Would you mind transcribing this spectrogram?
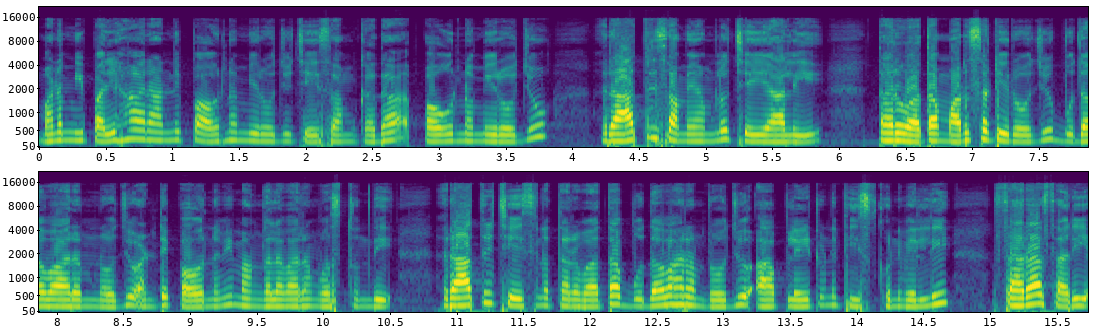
మనం ఈ పరిహారాన్ని పౌర్ణమి రోజు చేసాం కదా పౌర్ణమి రోజు రాత్రి సమయంలో చేయాలి. తరువాత మరుసటి రోజు బుధవారం రోజు అంటే పౌర్ణమి మంగళవారం వస్తుంది. రాత్రి చేసిన తర్వాత బుధవారం రోజు ఆ ప్లేటుని తీసుకుని వెళ్ళి సరాసరి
